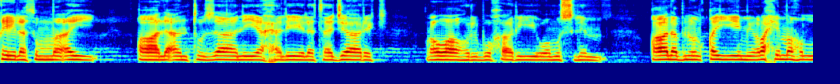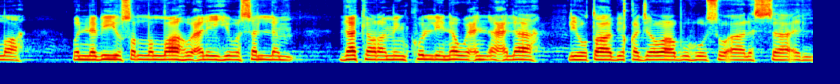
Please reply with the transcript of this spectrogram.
قيل ثم أي؟ قال أن تزاني حليلة جارك رواه البخاري ومسلم. قال ابن القيم رحمه الله والنبي صلى الله عليه وسلم ذكر من كل نوع أعلاه ليطابق جوابه سؤال السائل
